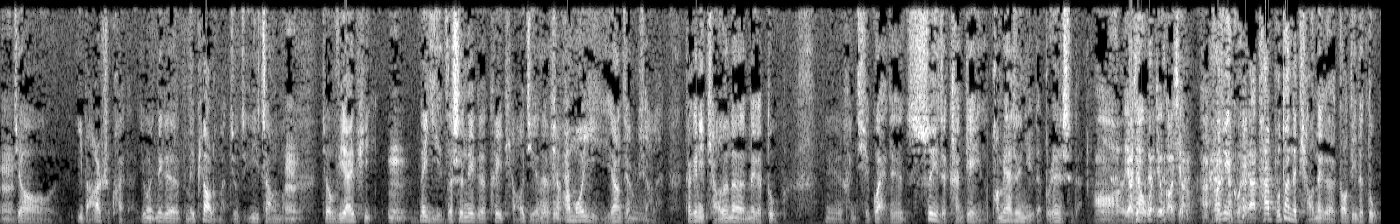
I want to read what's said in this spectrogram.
嗯，叫一百二十块的，因为那个没票了嘛，就一张嘛，嗯，叫 VIP，嗯，那椅子是那个可以调节的，像按摩椅一样这样下来，他给你调的那那个度。那个很奇怪，这个睡着看电影，旁边还是个女的，不认识的。哦，要叫我就高兴了，高兴鬼啊！他不断的调那个高低的度，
